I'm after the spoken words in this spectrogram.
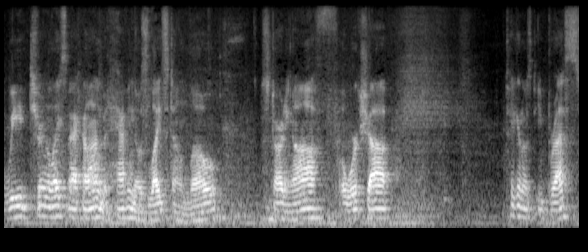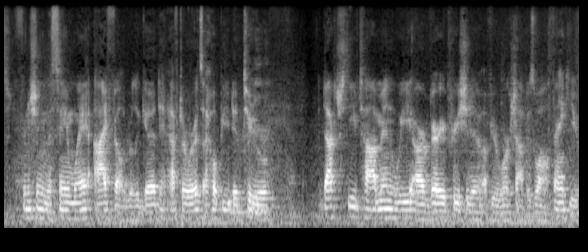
we'd turn the lights back on, but having those lights down low, starting off a workshop, taking those deep breaths, finishing in the same way, I felt really good afterwards. I hope you did too. Dr. Steve Todman, we are very appreciative of your workshop as well. Thank you.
